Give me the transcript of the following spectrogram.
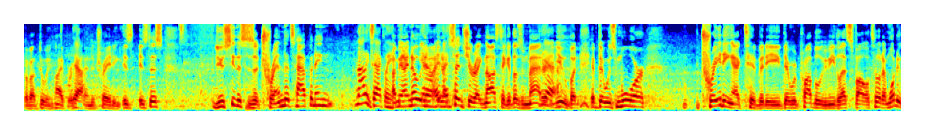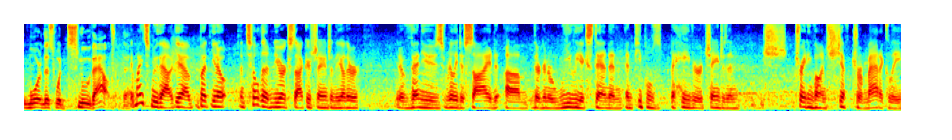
about doing hyper Yeah. extended trading. Is is this? Do you see this as a trend that's happening Not exactly. I mean, I know, you know, in, in I- a sense you're agnostic, it doesn't matter Yeah. to you, but if there was more trading activity, there would probably be less volatility. I'm wondering more of this would smooth out. then. It might smooth out, yeah. But you know, until the New York Stock Exchange and the other, you know, venues really decide um, they're going to really extend and, and people's behavior changes and sh- trading volumes shift dramatically.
